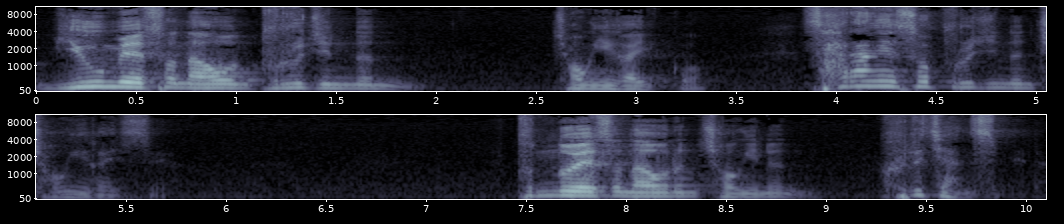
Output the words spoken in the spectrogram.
미움에서 나온 부르짖는 정의가 있고 사랑에서 부르짖는 정의가 있어요. 분노에서 나오는 정의는 흐르지 않습니다.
